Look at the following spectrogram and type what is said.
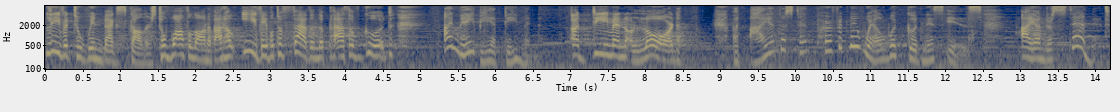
Leave it to windbag scholars to waffle on about how Eve able to fathom the path of good. I may be a demon, a demon lord, but I understand perfectly well what goodness is. I understand it,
